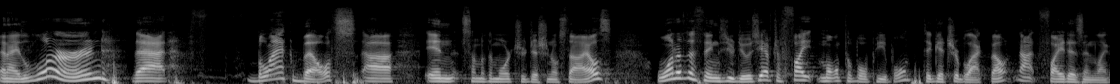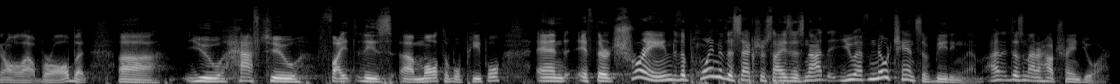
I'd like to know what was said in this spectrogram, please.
And I learned that black belts uh, in some of the more traditional styles, one of the things you do is you have to fight multiple people to get your black belt. Not fight as in like an all out brawl, but uh, you have to fight these uh, multiple people. And if they're trained, the point of this exercise is not that you have no chance of beating them. It doesn't matter how trained you are.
